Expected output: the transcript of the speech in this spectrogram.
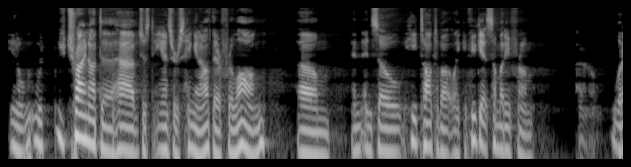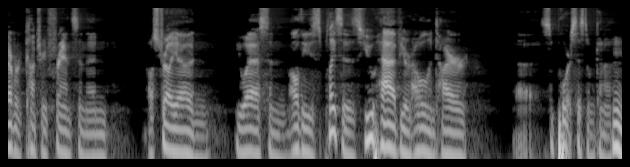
you know, we, you try not to have just answers hanging out there for long. Um, and, and so he talked about, like, if you get somebody from, I don't know, whatever country, France, and then Australia and US and all these places, you have your whole entire uh, support system kind of, Hmm.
